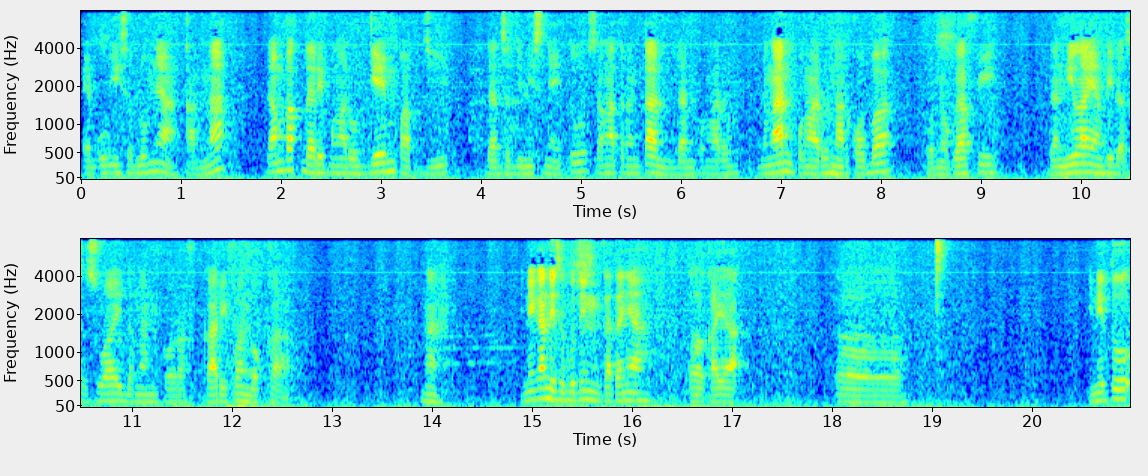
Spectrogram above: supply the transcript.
MUI sebelumnya karena dampak dari pengaruh game PUBG dan sejenisnya itu sangat rentan dan pengaruh dengan pengaruh narkoba, pornografi, dan nilai yang tidak sesuai dengan kearifan lokal. Nah, ini kan disebutin katanya eh, kayak eh, ini tuh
